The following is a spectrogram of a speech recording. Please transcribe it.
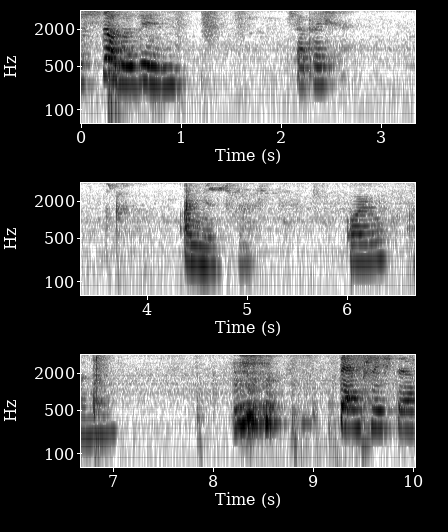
Ställer vi in. Shall I place it? Onions first. Oil, onion. Then place the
